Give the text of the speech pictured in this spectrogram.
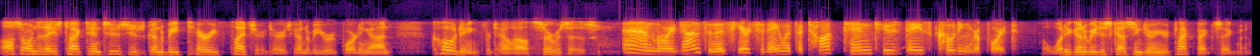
Also on today's Talk 10 Tuesday is going to be Terry Fletcher. Terry's going to be reporting on coding for telehealth services. And Laurie Johnson is here today with the Talk 10 Tuesdays coding report. What are you going to be discussing during your talkback segment?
